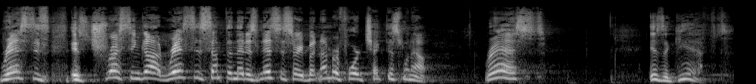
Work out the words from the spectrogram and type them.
Rest is, is trusting God. Rest is something that is necessary. But number four, check this one out. Rest is a gift.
